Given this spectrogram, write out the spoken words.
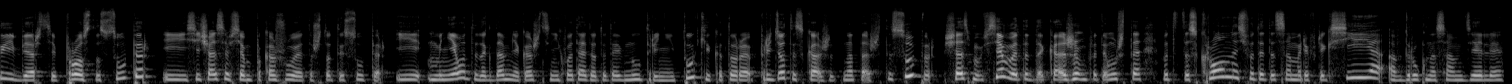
ты, Берти, просто супер, и сейчас я всем покажу это, что ты супер. И мне вот иногда, мне кажется, не хватает вот этой внутренней туки, которая придет и скажет, Наташа, ты супер, сейчас мы всем это докажем, потому что вот эта скромность, вот эта саморефлексия, а вдруг на самом деле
